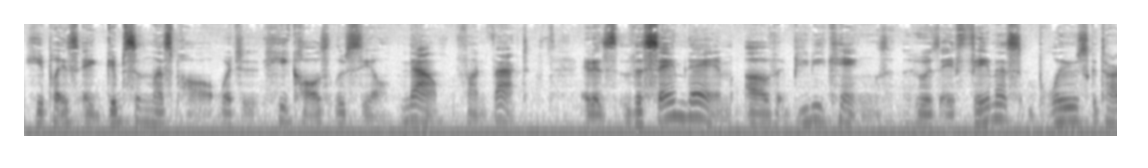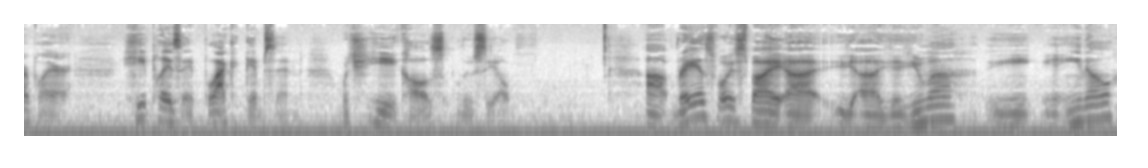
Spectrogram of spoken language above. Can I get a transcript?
He plays a Gibson Les Paul, which he calls Lucille. Now, fun fact: it is the same name of BB King's, who is a famous blues guitar player. He plays a black Gibson, which he calls Lucille. Uh, Ray is voiced by uh, y- uh, Yayuma y- Ino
